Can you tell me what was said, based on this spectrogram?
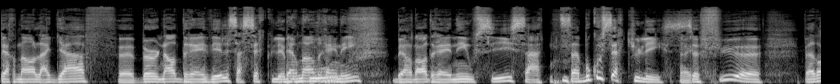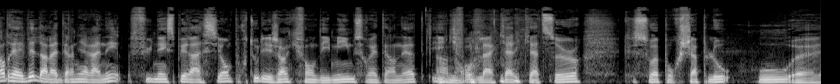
Bernard Lagaffe, euh, Bernard Drainville, ça circulait Bernard beaucoup. Drainé. Bernard Drainé aussi, ça, ça a beaucoup circulé. Ce fut euh, Bernard Drainville dans la dernière année fut une inspiration pour tous les gens qui font des mimes sur internet et Ah qui non. font de la caricature, que ce soit pour Chapelot ou euh,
